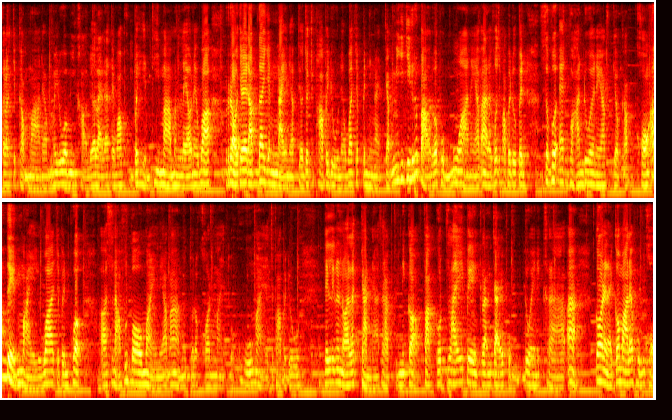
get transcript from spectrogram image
กำลังจะกลับมานะครับไม่รู้ว่ามีข่าวหรืออะไรนะแต่ว่าผมไปเห็นที่มามันแล้วนะว่าเราจะได้รับได้ยังไงนะครับเดี๋ยวจะพาไปดูนะว่าจะเป็นยังไงจะมีจริงๆหรือเปล่าหรือว่าผมมั่วนะครับอ่าแล้วก็จะพาไปดูเป็นเซิร์ฟเวอร์แอดวานด้วยนะครับเกี่ยวกับของอัปเดตใหม่หรือว่าจะเป็นพวกสนามฟุตบอลใหม่นะครับอ่ามีตัวละครใหม่ตัวคู่หูใหม่จะพาไปดูเล็กๆน้อยๆแล้วกันนะสำหรับคลิปนี้ก็ฝากกดไลค์เป็นกำลังใจให้ผมด้วยนะครับอะ ก็ไหนๆก็มาแล้วผมขอ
